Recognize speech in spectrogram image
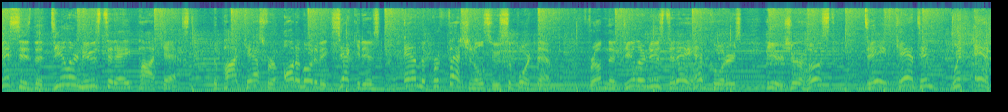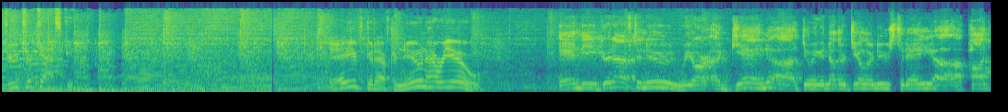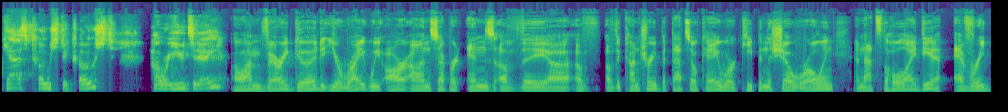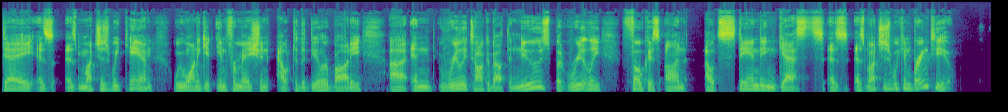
This is the Dealer News Today podcast, the podcast for automotive executives and the professionals who support them. From the Dealer News Today headquarters, here's your host, Dave Cantin, with Andrew Cherkasky. Dave, good afternoon. How are you? Andy, good afternoon. We are again uh, doing another Dealer News Today uh, podcast, coast to coast. How are you today? Oh, I'm very good. You're right. We are on separate ends of the uh, of of the country, but that's okay. We're keeping the show rolling, and that's the whole idea. Every day, as as much as we can, we want to get information out to the dealer body uh, and really talk about the news, but really focus on outstanding guests as as much as we can bring to you.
